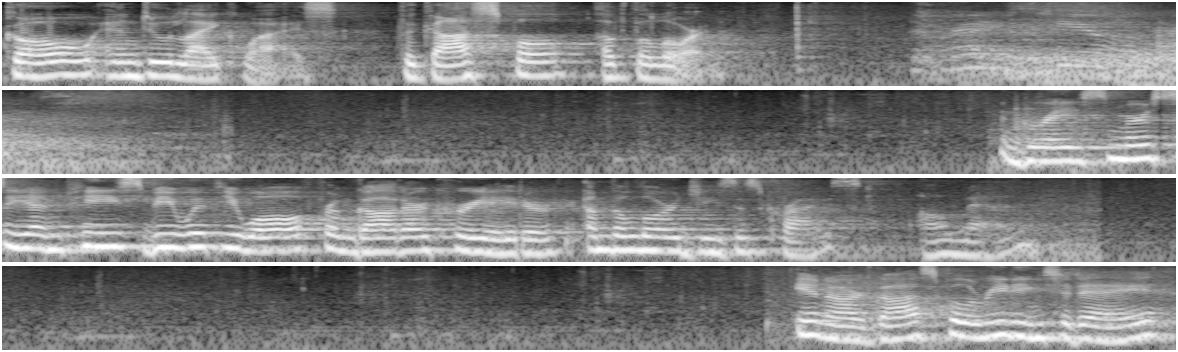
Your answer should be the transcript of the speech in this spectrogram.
Go and do likewise. The Gospel of the Lord. Grace, mercy, and peace be with you all from God our Creator and the Lord Jesus Christ. Amen. In our gospel reading today,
